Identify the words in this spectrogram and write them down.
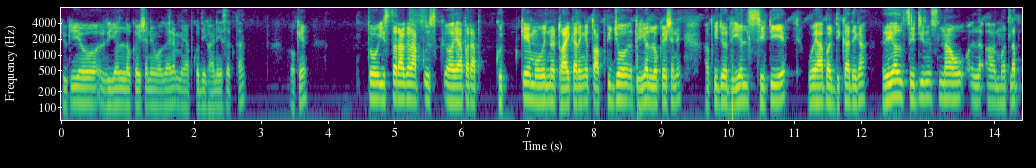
क्योंकि वो रियल लोकेशन है वगैरह, मैं आपको दिखा नहीं सकता, ओके? तो इस तरह अगर आप उस यहाँ पर आप खुद के मोबाइल में ट्राई करेंगे तो आपकी जो रियल लोकेशन है, आपकी जो रियल सिटी है, वो यहाँ पर दिखा देगा। रियल सिटी ना हो मतलब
